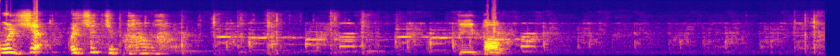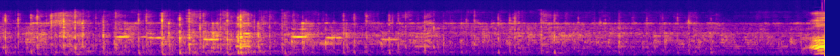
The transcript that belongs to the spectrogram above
อุ้ยเชี่ยอุ้ยเชี่ยเจ็บตาว่ะ ปีปอบโอ้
